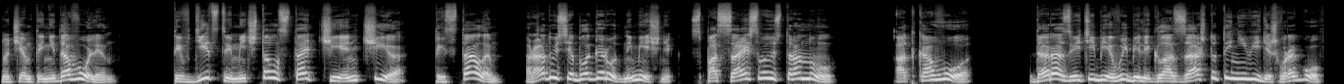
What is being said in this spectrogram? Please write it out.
Но чем ты недоволен? Ты в детстве мечтал стать Чиэн Чиа. Ты стал им. Радуйся, благородный мечник. Спасай свою страну. От кого? Да разве тебе выбили глаза, что ты не видишь врагов?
